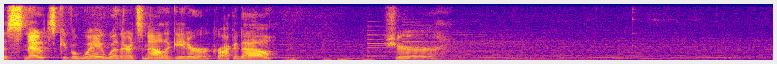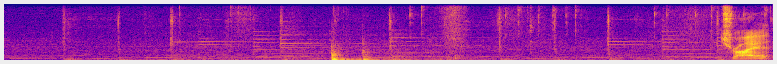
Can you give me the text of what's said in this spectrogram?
The snouts give away whether it's an alligator or a crocodile. Sure. Try it.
